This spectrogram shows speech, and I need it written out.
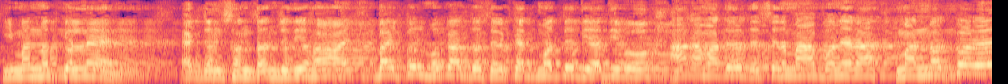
কি মান্নত করলেন? একজন সন্তান যদি হয়, বাইতুল মুকাদ্দাসের খেদমতে দিয়া দিব। আর আমাদের দেশের মা বোনেরা মান্নত করে।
